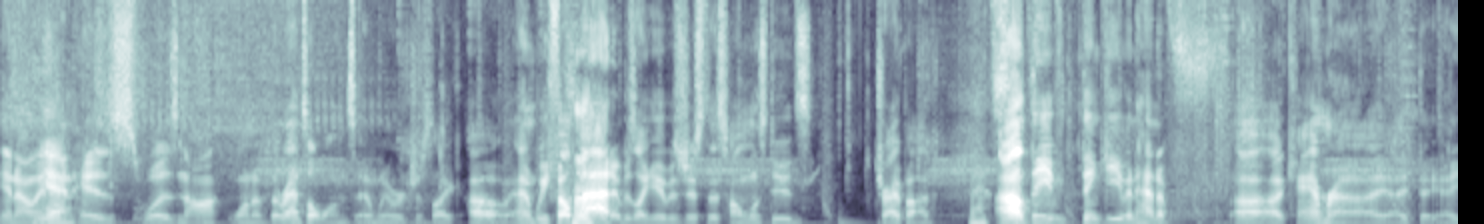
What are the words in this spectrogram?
you know and, Yeah. and his was not one of the rental ones and we were just like oh and we felt bad it was like it was just this homeless dude's tripod That's- i don't thi- think he even had a uh, a camera i i think i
